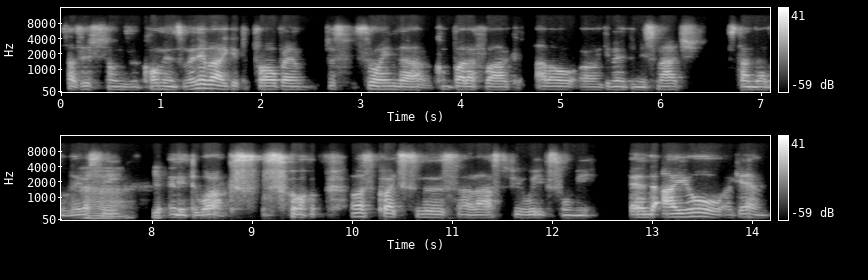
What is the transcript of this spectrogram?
suggestions and comments, whenever I get the problem, just throw in the compiler flag, allow argument mismatch, standard legacy, Ah, yeah, and it works. So it was quite smooth uh, last few weeks for me. And IO again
